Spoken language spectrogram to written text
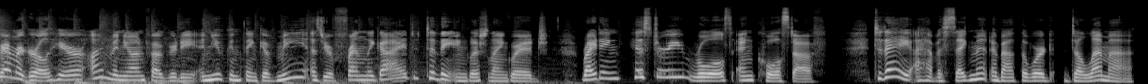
Grammar Girl here. I'm Mignon Fogarty, and you can think of me as your friendly guide to the English language. Writing, history, rules, and cool stuff. Today, I have a segment about the word dilemma,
